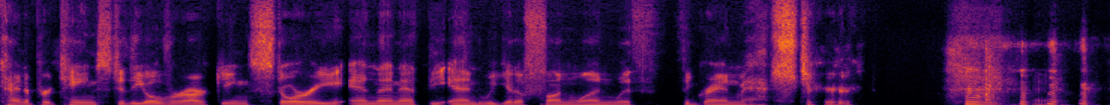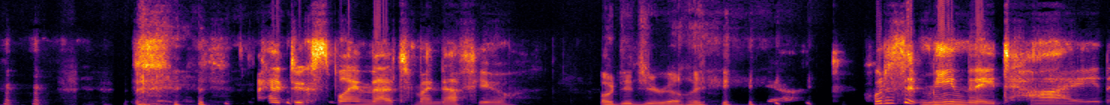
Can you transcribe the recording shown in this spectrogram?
kind of pertains to the overarching story, and then at the end we get a fun one with the Grandmaster. I had to explain that to my nephew. oh, did you really? Yeah. What does it mean they tied?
